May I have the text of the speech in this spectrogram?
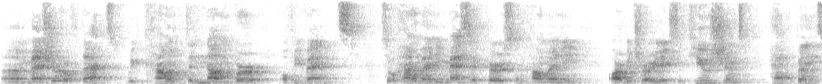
uh, measure of that. We count the number of events. So, how many massacres and how many arbitrary executions happened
